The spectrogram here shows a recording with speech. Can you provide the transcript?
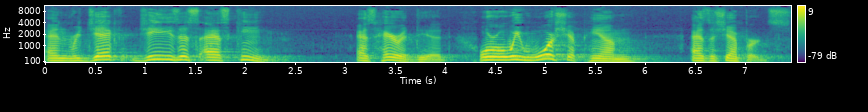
and reject Jesus as king, as Herod did? Or will we worship him as the shepherds?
